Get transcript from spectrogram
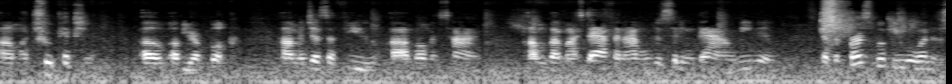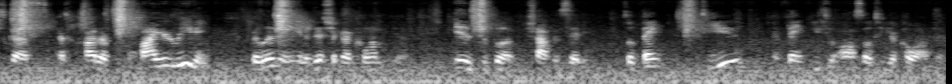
um, a true picture of, of your book um, in just a few uh, moments' time. Um, but my staff and I, when we were sitting down, we knew that the first book we were going to discuss as part of required reading for living in the District of Columbia is the book Chocolate City. So thank to you, and thank you to also to your co-author.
